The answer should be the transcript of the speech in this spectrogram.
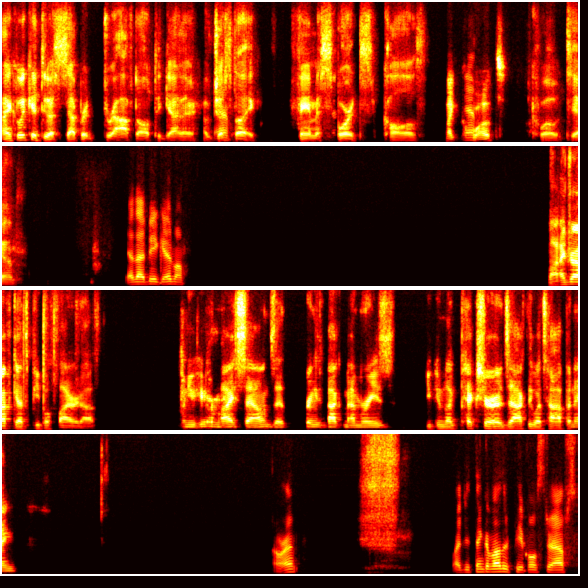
I think we could do a separate draft altogether of just like famous sports calls, Like Yeah. quotes. quotes. Yeah. Yeah, that'd be a good one. my draft gets people fired up. When you hear my sounds, it brings back memories. You can like picture exactly what's happening. All right. What'd you think of other people's drafts?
